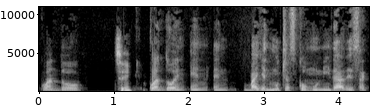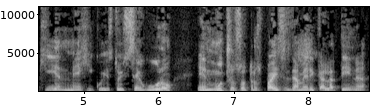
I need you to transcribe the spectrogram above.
Cuando, sí. cuando en, en, vaya, en muchas comunidades aquí en México y estoy seguro en muchos otros países de América Latina,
